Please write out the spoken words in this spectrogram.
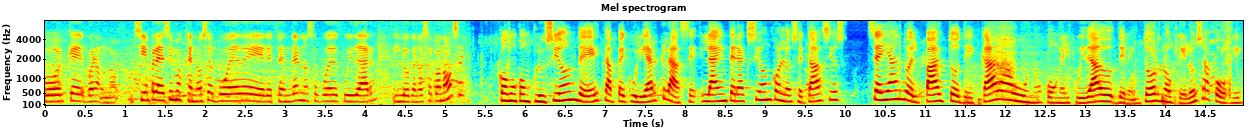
porque bueno, siempre decimos que no se puede defender, no se puede cuidar lo que no se conoce. Como conclusión de esta peculiar clase, la interacción con los cetáceos sellando el pacto de cada uno con el cuidado del entorno que los acoge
